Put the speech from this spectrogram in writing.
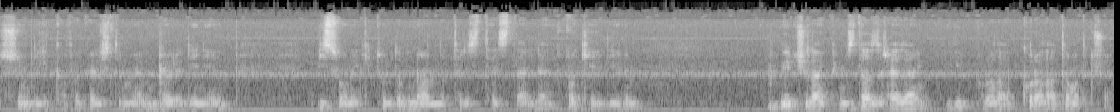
Şimdilik kafa karıştırmayalım. Böyle deneyelim. Bir sonraki turda bunu anlatırız testlerle. Okey diyelim. Virtual IP'miz de hazır. Herhangi bir kurala, kurala atamadık şu an.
